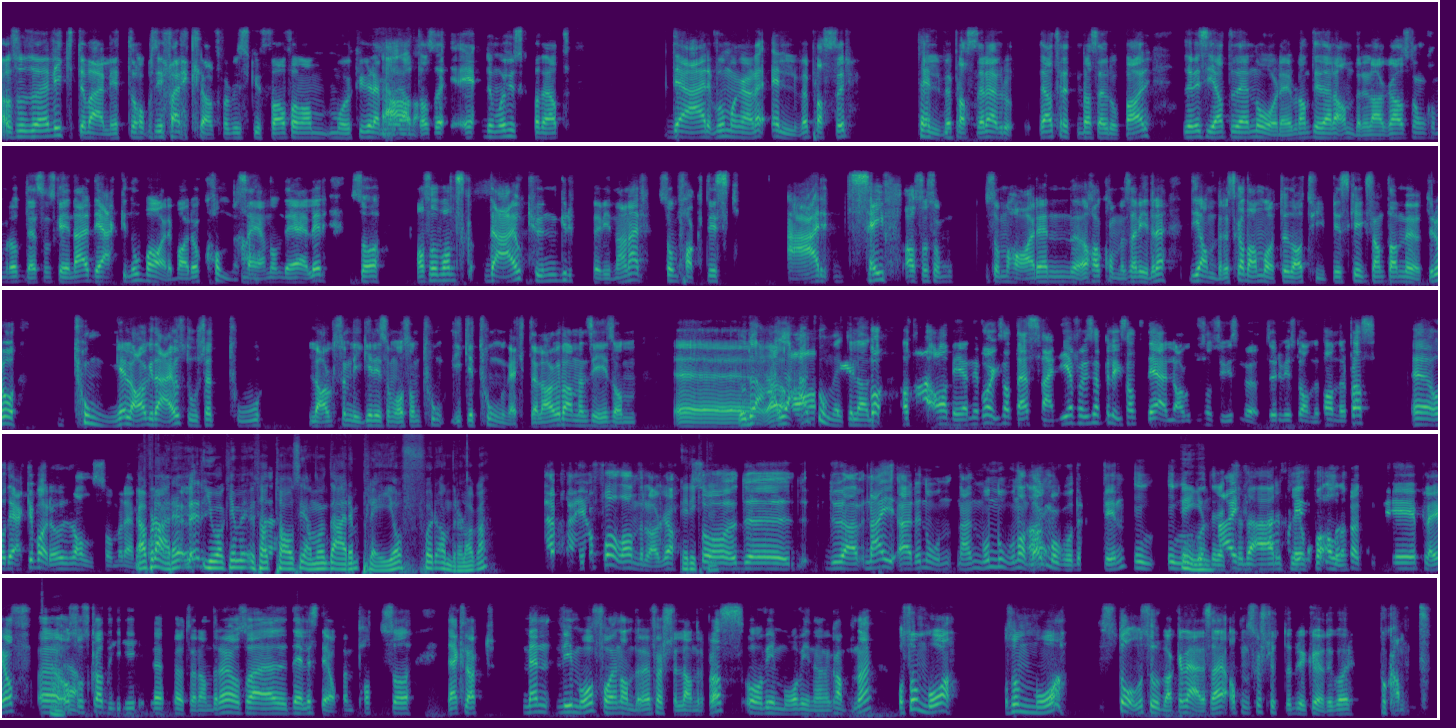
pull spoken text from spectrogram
Altså, det er viktig å være litt håper jeg, være klar for å bli skuffa. For man må jo ikke glemme Ja, at altså, eh, Du må huske på det at det er Hvor mange er det? 11 plasser. 11 plasser er Euro det er 13 plasser Europa har. Det vil si at det nåler blant de der andre lagene som kommer og det som skal inn der, det er ikke noe bare bare å komme seg gjennom det heller. Så altså, skal, det er jo kun gruppevinneren her som faktisk er safe. Altså som, som har, en, har kommet seg videre. De andre skal da møte da typiske, ikke sant. Da møter jo tunge lag. Det er jo stort sett to lag som ligger liksom også sånn tung, ikke tungvekterlag, da, men sier sånn eh, Jo, det er, det er tungvekterlag. at det er AB-nivå. ikke sant? Det er Sverige, for eksempel, ikke sant? Det er lag du sannsynligvis møter hvis du havner på andreplass. Eh, og det er ikke bare å ralse over dem. Ja, for det er. Joakim, ta, ta oss igjennom. Det er en playoff for andrelaga. Det er playoff på alle andre lag, ja. Riktig. Så du, du er Nei, er det noen Nei, må noen andre lag må gå direkte inn. In, ingen, Ingen. går direkte. Det er playoff på alle. i playoff, eh, Ja. og så skal de eh, møte hverandre, og så deles det opp en pott. Så det er klart. Men vi må få en andre, første eller andreplass, og vi må vinne denne kampene. Og så må, og så må Ståle Solbakken lære seg at han skal slutte å bruke Ødegaard på kant.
